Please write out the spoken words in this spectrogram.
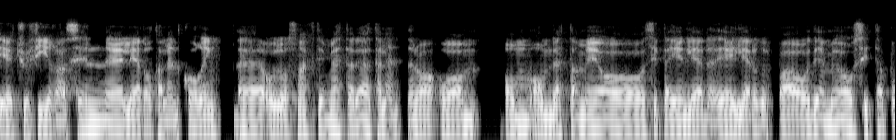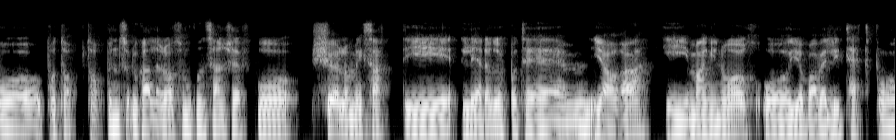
E24 sin ledertalentkåring. Uh, og Da snakket jeg med et av de talentene. Da, og om, om, dette med å sitte i en, leder, i en ledergruppe og det med å sitte på, på topp, toppen, som du kaller det, da, som konsernsjef. Og selv om jeg satt i ledergruppa til Yara i mange år og jobba veldig tett på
